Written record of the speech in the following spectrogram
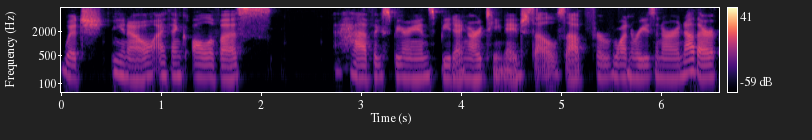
which, you know, I think all of us have experienced beating our teenage selves up for one reason or another.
